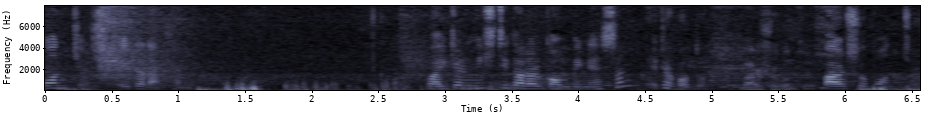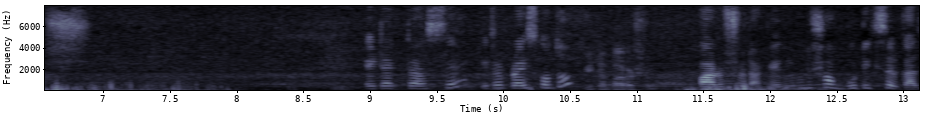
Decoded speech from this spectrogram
পঞ্চাশ। এটা দেখেন। হোয়াইট আর মিষ্টি কালার কম্বিনেশন এটা কত? বারোশো পঞ্চাশ। এটা একটা আছে এটার প্রাইস কত? এটা বারোশো। বারোশো টাকা। এগুলো কিন্তু সব বুটিক্সের কাজ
